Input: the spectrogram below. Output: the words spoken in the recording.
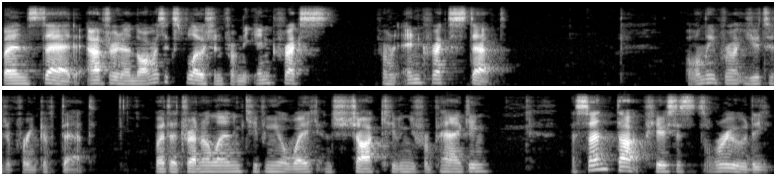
But instead, after an enormous explosion from the incorrect from an incorrect step, only brought you to the brink of death. With adrenaline keeping you awake and shock keeping you from panicking, a sudden thought pierces through the,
